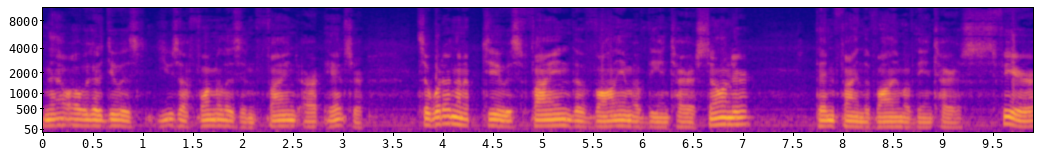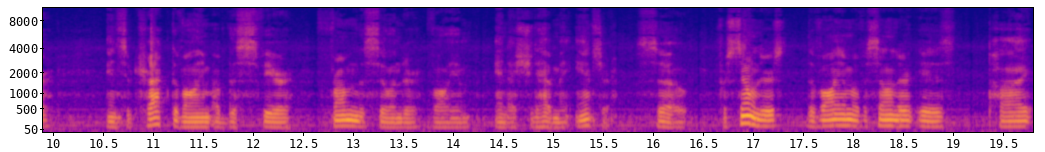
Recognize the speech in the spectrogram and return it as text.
Now all we got to do is use our formulas and find our answer. So what I'm going to do is find the volume of the entire cylinder, then find the volume of the entire sphere, and subtract the volume of the sphere from the cylinder volume and I should have my answer. So for cylinders the volume of a cylinder is pi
